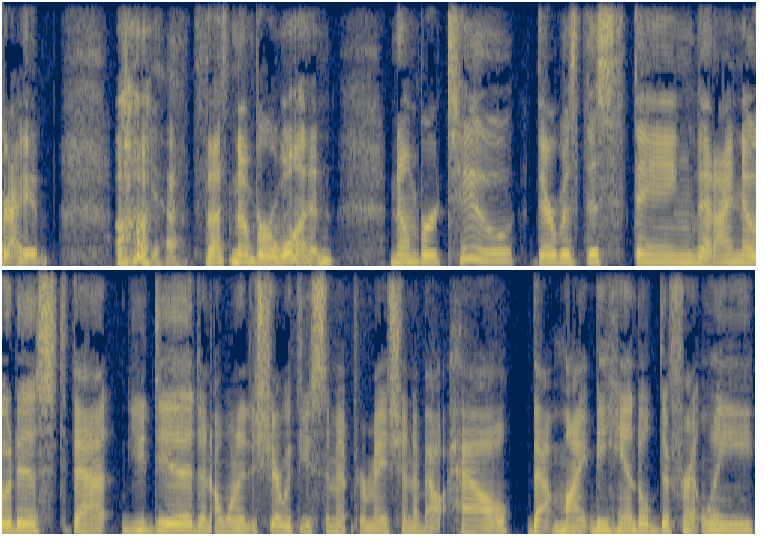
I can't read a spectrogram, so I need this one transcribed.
right? Uh, yeah. So that's number one. Number two, there was this thing that I noticed that you did, and I wanted to share with you some information about how that might be handled differently.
